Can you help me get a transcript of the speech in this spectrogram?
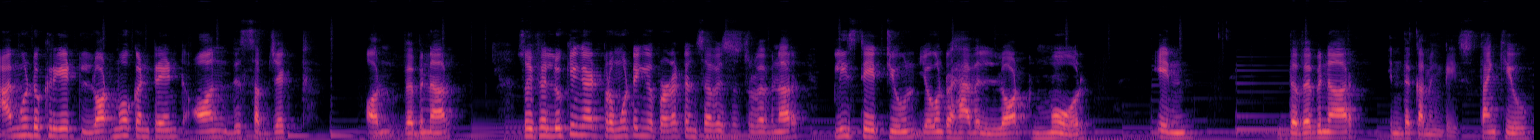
I'm going to create a lot more content on this subject on webinar so if you're looking at promoting your product and services through webinar, please stay tuned. You're going to have a lot more in the webinar in the coming days. Thank you.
